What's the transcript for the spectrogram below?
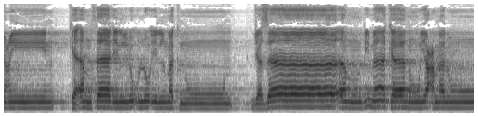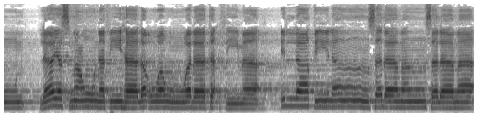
عين كأمثال اللؤلؤ المكنون جزاء بما كانوا يعملون لا يسمعون فيها لغوا ولا تأثيما إلا قيلا سلاما سلاما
